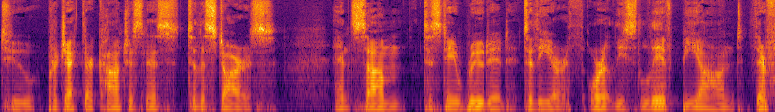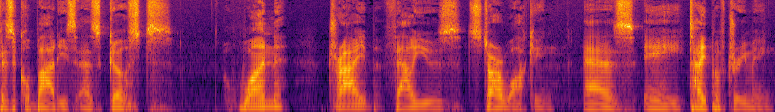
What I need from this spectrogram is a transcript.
to project their consciousness to the stars and some to stay rooted to the earth or at least live beyond their physical bodies as ghosts. One tribe values star walking as a type of dreaming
